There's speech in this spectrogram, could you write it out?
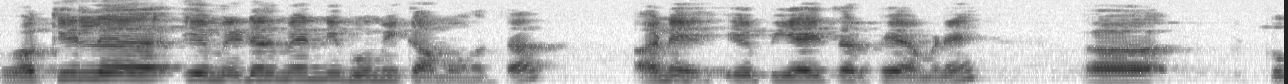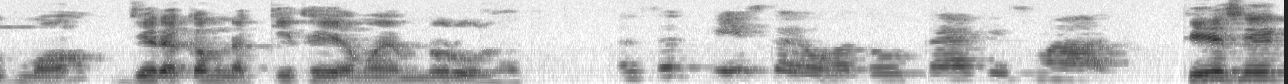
વકીલ એ મિડલમેનની ભૂમિકામાં હતા અને એ પીઆઈ તરફે એમણે ટૂંકમાં જે રકમ નક્કી થઈ એમાં એમનો રોલ હતો. સર કેસ કયો હતો? કયા કેસમાં કેસ એક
